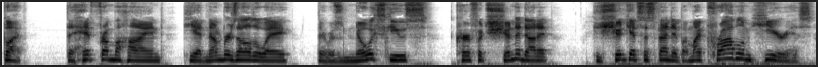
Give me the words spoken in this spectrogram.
but the hit from behind, he had numbers all the way. There was no excuse. Kerfoot shouldn't have done it. He should get suspended. But my problem here is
